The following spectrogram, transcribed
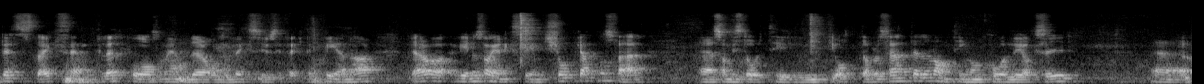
bästa exemplet på vad som händer om växthuseffekten skenar. Där har, Venus har ju en extremt tjock atmosfär eh, som består till 98% eller någonting om koldioxid. Eh,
